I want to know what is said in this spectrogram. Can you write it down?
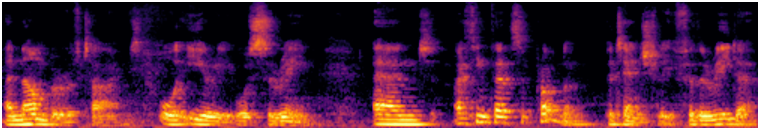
a number of times, or eerie, or serene. And I think that's a problem, potentially, for the reader.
